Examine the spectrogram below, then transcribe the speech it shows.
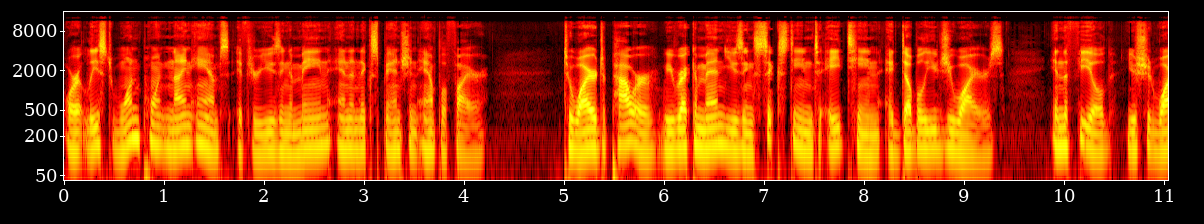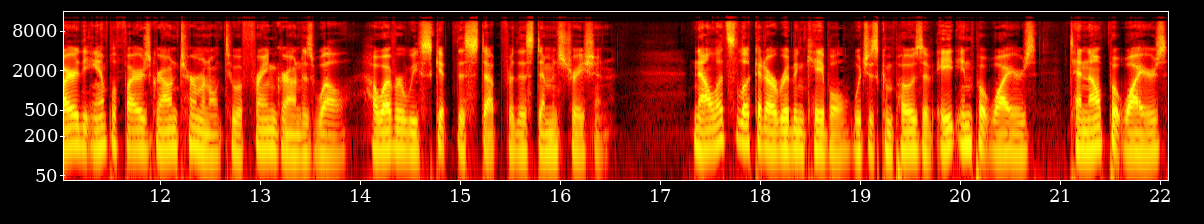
or at least 1.9 amps if you're using a main and an expansion amplifier. To wire to power, we recommend using 16 to 18 AWG wires. In the field, you should wire the amplifier's ground terminal to a frame ground as well. However, we've skipped this step for this demonstration. Now let's look at our ribbon cable, which is composed of 8 input wires, 10 output wires,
